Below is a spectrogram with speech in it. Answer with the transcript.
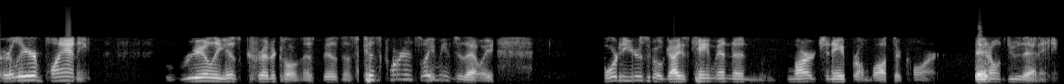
earlier planning really is critical in this business because corn and soybeans are that way. 40 years ago, guys came in in March and April and bought their corn. They don't do that anymore.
